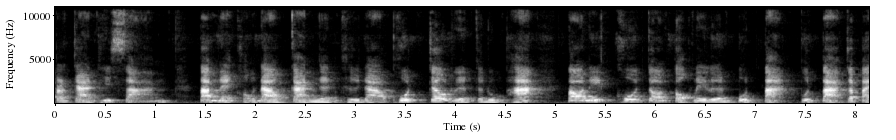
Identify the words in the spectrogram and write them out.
ประการที่ 3ตำแหน่งของดาวการเงินคือดาวพุธเจ้าเรือนกระดุมพระ ตอนนี้โคจรตกในเรือนปุตตะ ปุตตะก็แปล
